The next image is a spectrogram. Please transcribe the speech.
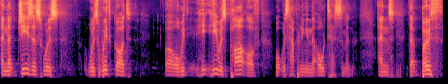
And that Jesus was, was with God, or with, he, he was part of what was happening in the Old Testament. And that both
